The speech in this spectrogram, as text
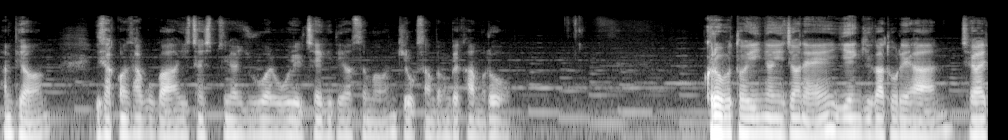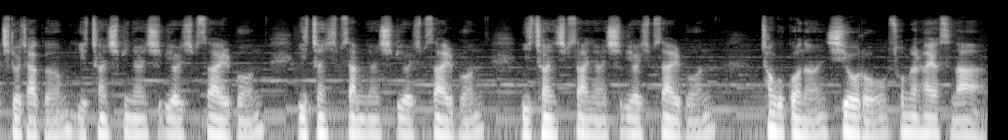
한편 이 사건 사고가 2017년 6월 5일 제기되었음은 기록상 명백하므로 그로부터 2년 이전에 이행기가 도래한 재활치료자금 2012년 12월 14일분, 2013년 12월 14일분, 2014년 12월 14일분 청구권은 시효로 소멸하였으나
